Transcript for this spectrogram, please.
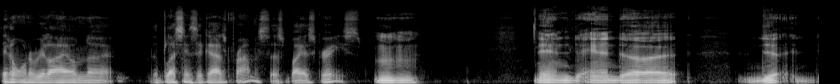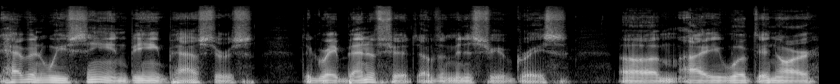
they don't want to rely on uh, the blessings that God's promised us by His grace. Mm-hmm. And and uh, haven't we seen being pastors the great benefit of the ministry of grace? Um, I looked in our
